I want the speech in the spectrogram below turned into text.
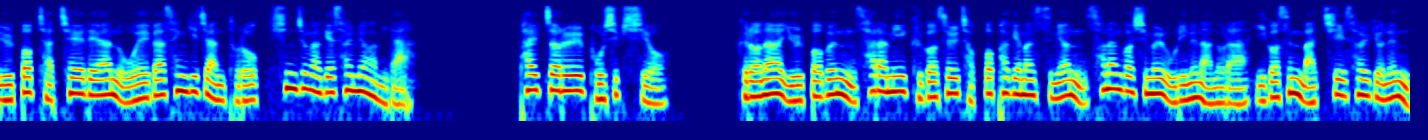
율법 자체에 대한 오해가 생기지 않도록 신중하게 설명합니다. 8절을 보십시오. 그러나 율법은 사람이 그것을 적법하게만 쓰면 선한 것임을 우리는 아노라. 이것은 마치 설교는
